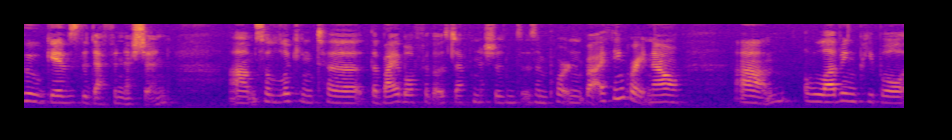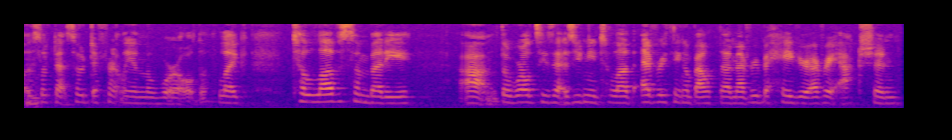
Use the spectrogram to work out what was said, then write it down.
who gives the definition. Um, so looking to the Bible for those definitions is important. But I think right now, um, loving people is looked at so differently in the world. Like to love somebody, um, the world sees it as you need to love everything about them, every behavior, every action,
